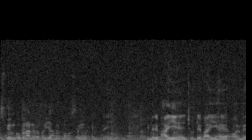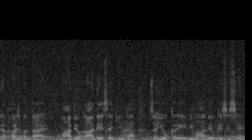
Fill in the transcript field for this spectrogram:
इस फ़िल्म को बनाने में भैया हमें बहुत सहयोग नहीं ये मेरे भाई हैं छोटे भाई हैं और मेरा फ़र्ज़ बनता है महादेव का आदेश है कि इनका सहयोग करें ये भी महादेव के शिष्य हैं।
